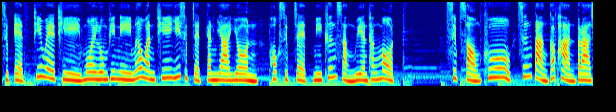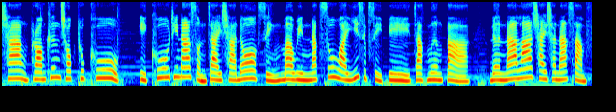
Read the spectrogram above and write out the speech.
81 ที่เวที มวยลุมพินีเมื่อวันที่ 27 กันยายน 67 มีขึ้นสังเวียนทั้งหมด 12 คู่ ซึ่งต่างก็ผ่านตราช่างพร้อมขึ้นชกทุกคู่ อีกคู่ที่น่าสนใจชาโดสิงห์มาวินนักสู้วัย 24 ปีจากเมืองตาเดินหน้าล่าชัยชนะ 3 ไฟ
